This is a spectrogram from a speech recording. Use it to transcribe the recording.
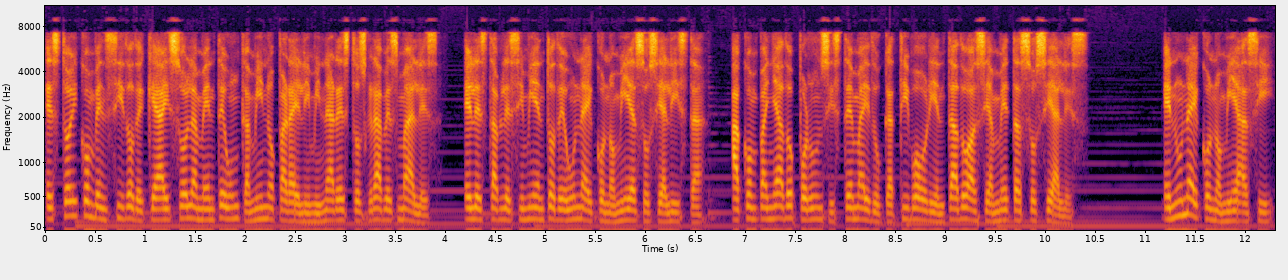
Estoy convencido de que hay solamente un camino para eliminar estos graves males, el establecimiento de una economía socialista, acompañado por un sistema educativo orientado hacia metas sociales. En una economía así,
